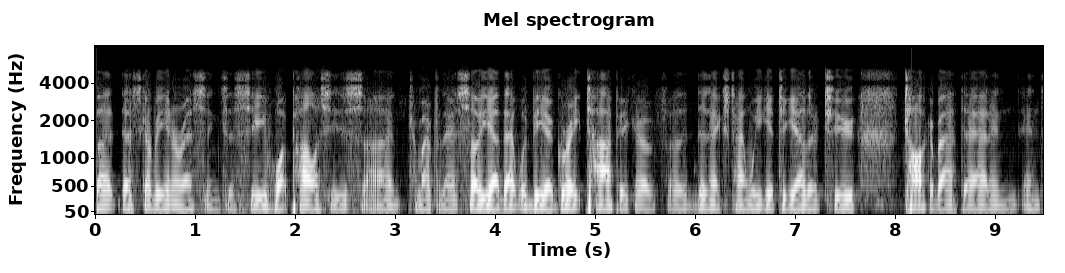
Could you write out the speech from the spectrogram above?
but that's going to be interesting to see what policies uh, come out from that. So yeah, that would be a great topic of uh, the next time we get together to talk about that and and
